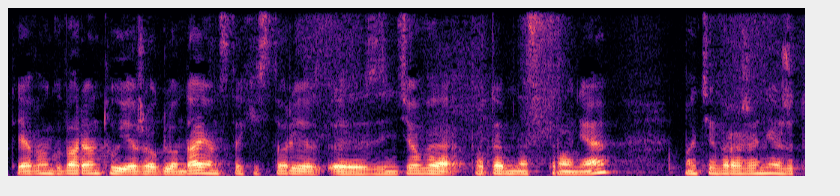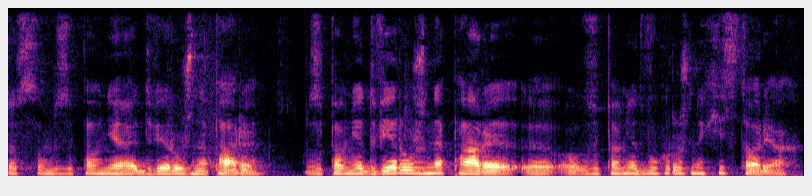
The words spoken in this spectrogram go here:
to ja Wam gwarantuję, że oglądając te historie y, zdjęciowe potem na stronie, macie wrażenie, że to są zupełnie dwie różne pary. Zupełnie dwie różne pary y, o zupełnie dwóch różnych historiach.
